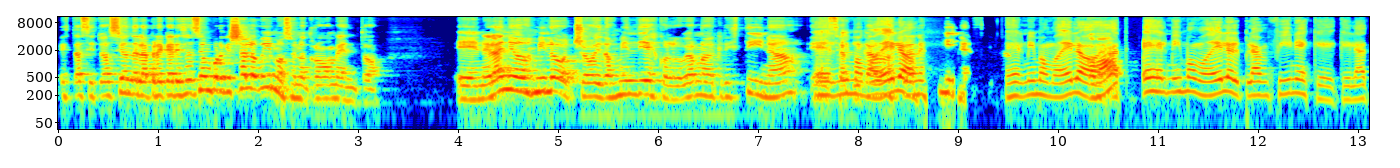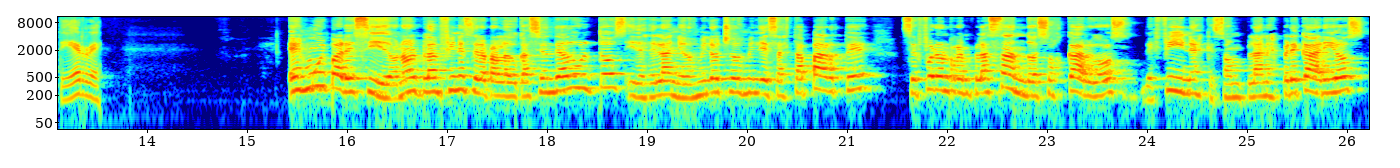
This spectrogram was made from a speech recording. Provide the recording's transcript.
esta situación de la precarización porque ya lo vimos en otro momento. En el año 2008 y 2010, con el gobierno de Cristina, eh, ¿Es el mismo modelo? ¿Es el mismo modelo? ¿Es el mismo modelo el plan Fines que, que el ATR? Es muy parecido, ¿no? El plan Fines era para la educación de adultos y desde el año 2008-2010 a esta parte se fueron reemplazando esos cargos de Fines, que son planes precarios,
